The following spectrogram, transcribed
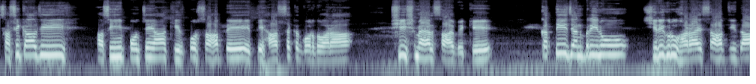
ਸਤਿ ਸ਼੍ਰੀ ਅਕਾਲ ਜੀ। ਅਸੀਂ ਪਹੁੰਚੇ ਹਾਂ ਕੀਰਤਪੁਰ ਸਾਹਿਬ ਦੇ ਇਤਿਹਾਸਕ ਗੁਰਦੁਆਰਾ ਸ਼ੀਸ਼ ਮਹਿਲ ਸਾਹਿਬ ਵਿਖੇ। 31 ਜਨਵਰੀ ਨੂੰ ਸ੍ਰੀ ਗੁਰੂ ਹਰਿਰਾਏ ਸਾਹਿਬ ਜੀ ਦਾ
